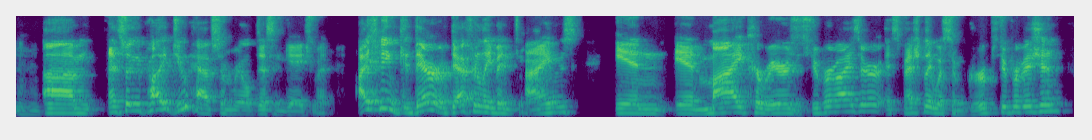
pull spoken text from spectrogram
Mm-hmm. Um, and so you probably do have some real disengagement. I think there have definitely been times in in my career as a supervisor, especially with some group supervision,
